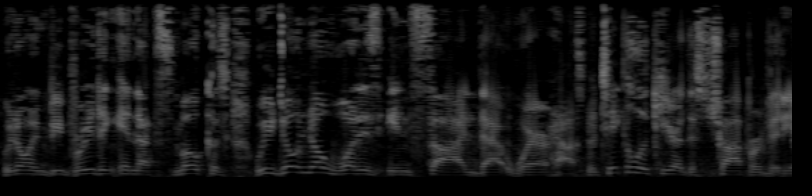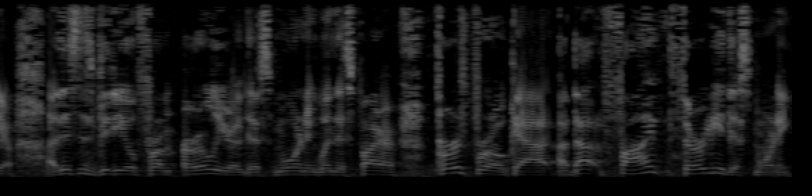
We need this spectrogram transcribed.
We don't want to be breathing in that smoke because we don't know what is inside that warehouse. But take a look here at this chopper video. Uh, this is video from earlier this morning when this fire first broke out about 5.30 this morning.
